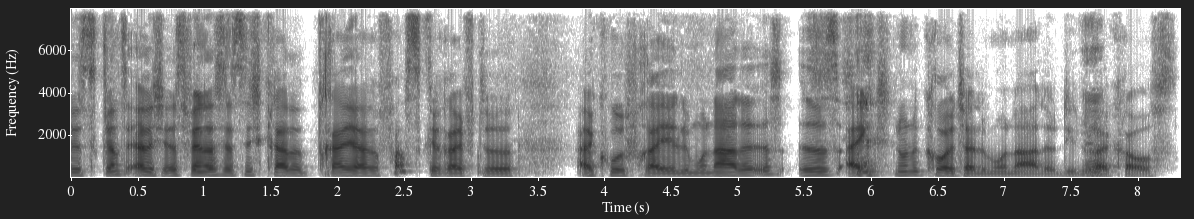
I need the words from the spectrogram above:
jetzt ganz ehrlich ist, wenn das jetzt nicht gerade drei Jahre fast gereifte alkoholfreie Limonade ist, ist es eigentlich nur eine Kräuterlimonade, die du Ja. da kaufst.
